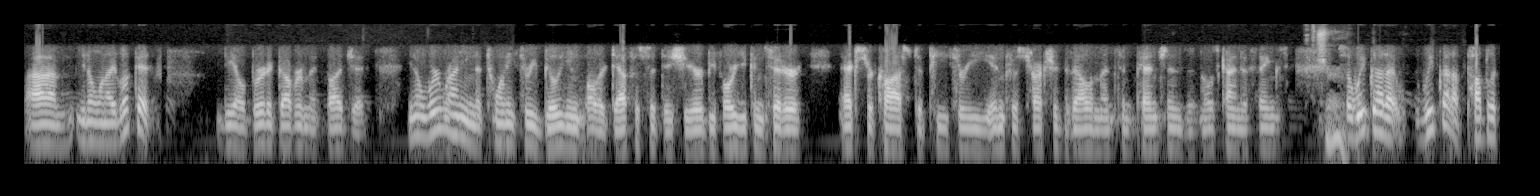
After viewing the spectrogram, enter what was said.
Um, you know, when I look at the Alberta government budget, you know, we're running a $23 billion deficit this year before you consider extra cost to P3 infrastructure developments and pensions and those kind of things. Sure. So we've got a we've got a public,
